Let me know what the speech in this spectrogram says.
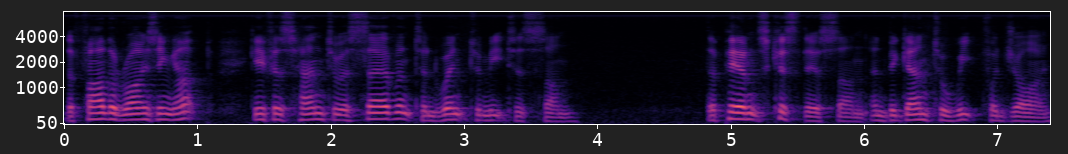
The father, rising up, gave his hand to a servant and went to meet his son. The parents kissed their son and began to weep for joy.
